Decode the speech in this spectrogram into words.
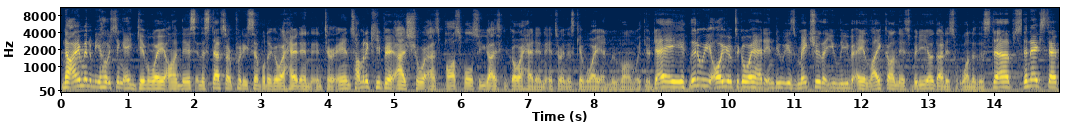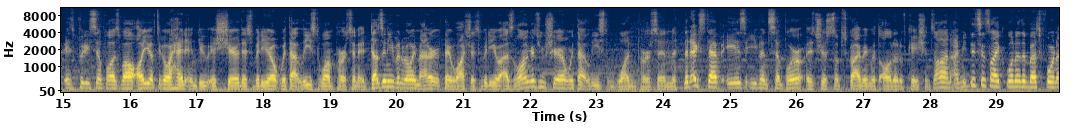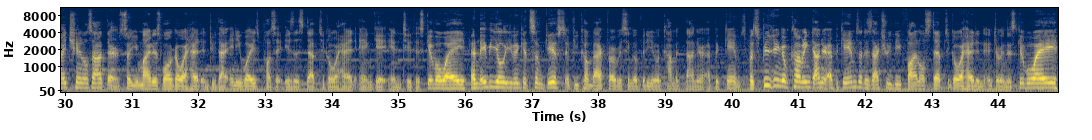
Now, I'm going to be hosting a giveaway on this, and the steps are pretty simple to go ahead and enter in. So, I'm going to keep it as short as possible so you guys can go ahead and enter in this giveaway and move on with your day. Literally, all you have to go ahead and do is make sure that you leave a like on this video. That is one of the steps. The next step is pretty simple as well. All you have to go ahead and do is share this video with at least one person. It doesn't even really matter if they watch this video as long as you share it with at least one person. The next step is even simpler. It's just subscribing with all notifications on. I mean, this is like one of the best Fortnite channels out there, so you might as well go ahead and do that anyways. Plus, it is a step to go ahead and get into this giveaway, and maybe you'll even get some gifts if you come back for every single video and comment down your epic games. But speaking of commenting down your epic games, that is actually the final step to go ahead and enter in this giveaway,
